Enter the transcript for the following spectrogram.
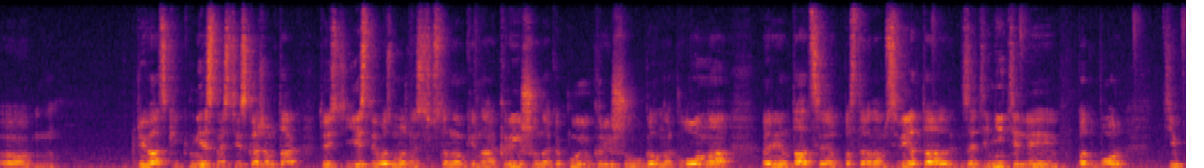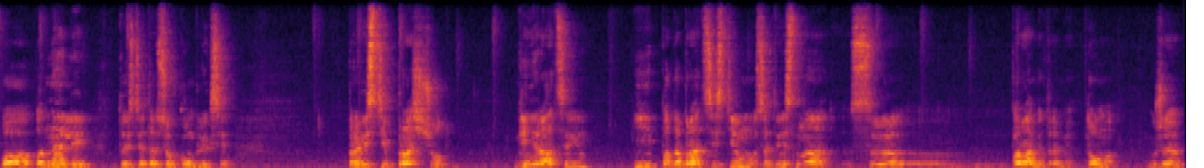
э, привязки к местности, скажем так. То есть, есть ли возможность установки на крышу, на какую крышу, угол наклона, ориентация по сторонам света, затенители, подбор типа панелей. То есть, это все в комплексе. Провести просчет генерации и подобрать систему, соответственно, с э, параметрами дома. Уже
